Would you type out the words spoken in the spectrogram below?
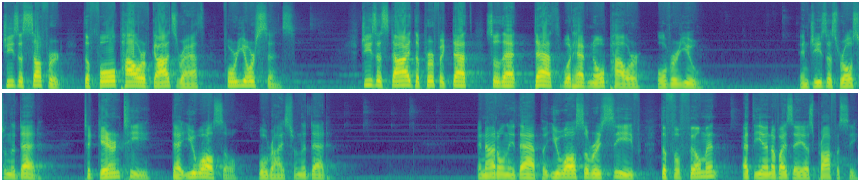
Jesus suffered the full power of God's wrath for your sins. Jesus died the perfect death so that death would have no power over you. And Jesus rose from the dead to guarantee that you also will rise from the dead. And not only that, but you also receive the fulfillment at the end of Isaiah's prophecy.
